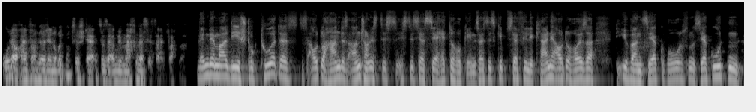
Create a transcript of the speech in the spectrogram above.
oder auch einfach nur den Rücken zu stärken, zu sagen, wir machen das jetzt einfach mal. Wenn wir mal die Struktur des, des Autohandels anschauen, ist das, ist das ja sehr heterogen. Das heißt, es gibt sehr viele kleine Autohäuser, die über einen sehr großen, sehr guten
